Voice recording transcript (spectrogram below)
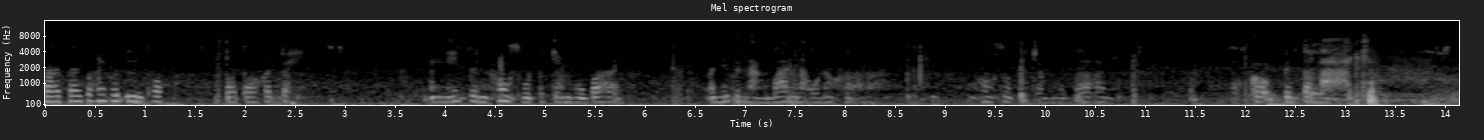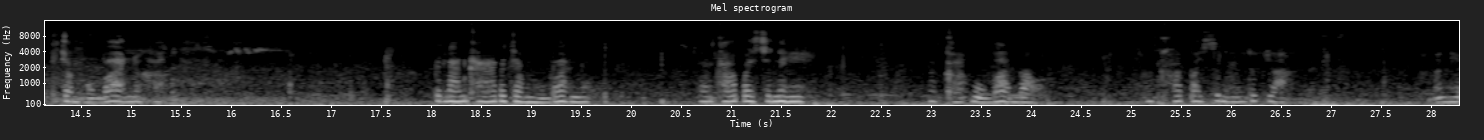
ตายไปก็ให้คนอื่นทอต่อต่อๆกันไป อันนี้เป็นห้องสมุดประจำหมู่บ้าน อันนี้เป็นหลังบ้านเรานะคะ ห้องสมุดประจำหมู่บ้าน ก็เป็นตลาดประจำหมู่บ้านนะคะ เป็นร้านค้าประจำหมู่บ้านเนาะร้านค้าไปรษณีย์นะคะหมู่บ้านเราร้านค้าไปรษณีย์ทุกอย่าง อันนี้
